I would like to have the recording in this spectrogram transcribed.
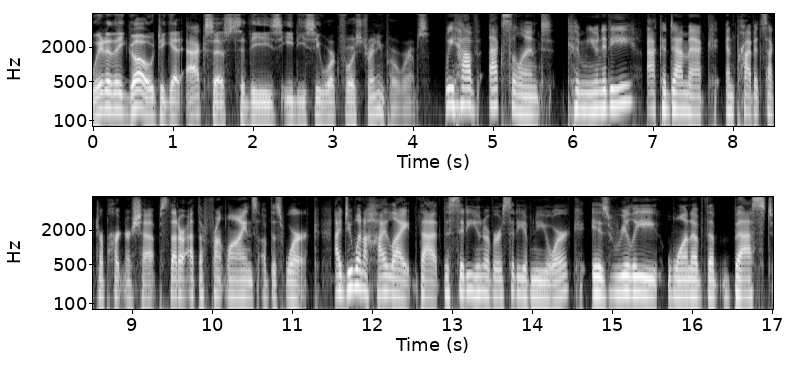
where do they go to get access to these EDC workforce training programs? We have excellent community, academic, and private sector partnerships that are at the front lines of this work. I do want to highlight that the City University of New York is really one of the best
